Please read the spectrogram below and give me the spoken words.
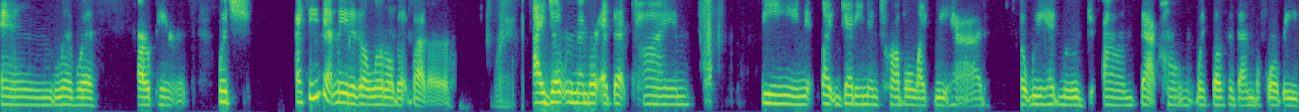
and live with our parents, which I think that made it a little bit better. Right. I don't remember at that time being like getting in trouble like we had, but we had moved um, back home with both of them before we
